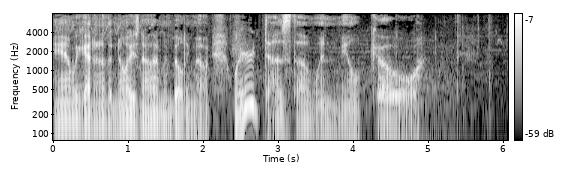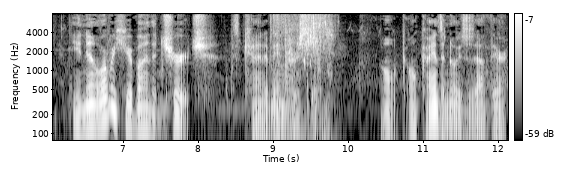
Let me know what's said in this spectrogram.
And we got another noise now that I'm in building mode. Where does the windmill go? You know, over here by the church. It's kind of interesting. Oh, all kinds of noises out there.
